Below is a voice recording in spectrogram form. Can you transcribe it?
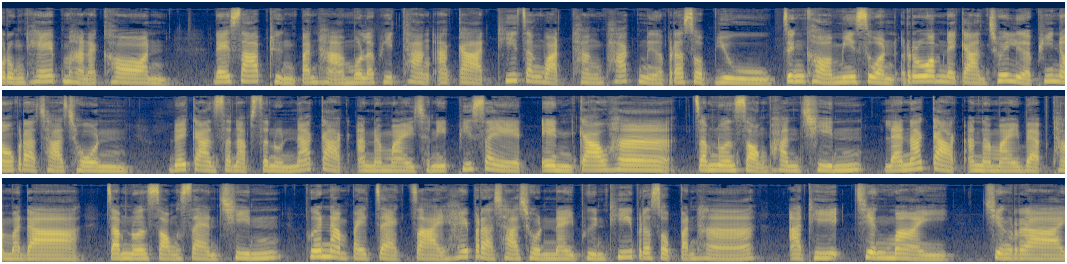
กรุงเทพมหานคร ได้ทราบถึงปัญหามลพิษทางอากาศที่จังหวัดทางภาคเหนือประสบอยู่ จึงขอมีส่วนร่วมในการช่วยเหลือพี่น้องประชาชน ด้วยการสนับสนุนหน้ากากอนามัยชนิดพิเศษ N95 จำนวน 2,000 ชิ้น และหน้ากากอนามัยแบบธรรมดา จำนวน 200,000 ชิ้น เพื่อนำไปแจกจ่ายให้ประชาชนในพื้นที่ประสบปัญหา อาทิ เชียงใหม่ เชียงราย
